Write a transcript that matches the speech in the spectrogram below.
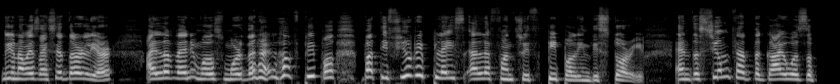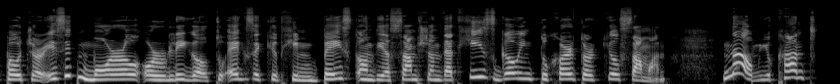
you know, as I said earlier, I love animals more than I love people. But if you replace elephants with people in this story and assume that the guy was a poacher, is it moral or legal to execute him based on the assumption that he's going to hurt or kill someone? No, you can't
